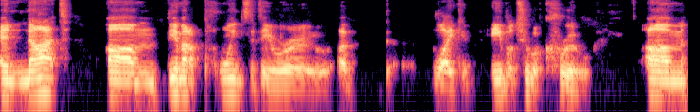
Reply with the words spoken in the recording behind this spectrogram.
and not um, the amount of points that they were uh, like able to accrue. Um,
